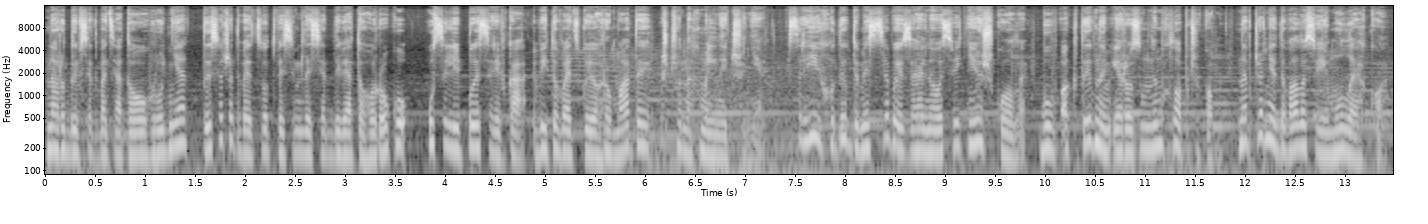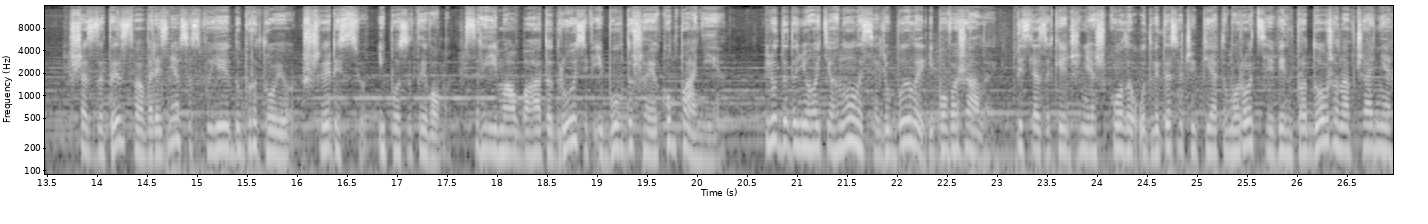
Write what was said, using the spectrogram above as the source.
Народився 20 грудня 1989 року у селі Писарівка Війтовецької громади, що на Хмельниччині. Сергій ходив до місцевої загальноосвітньої школи, був активним і розумним хлопчиком. Навчання давалося йому легко. Ще з дитинства вирізнявся своєю добротою, щирістю і позитивом. Сергій мав багато друзів і був душею компанії. Люди до нього тягнулися, любили і поважали. Після закінчення школи у 2005 році він продовжив навчання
